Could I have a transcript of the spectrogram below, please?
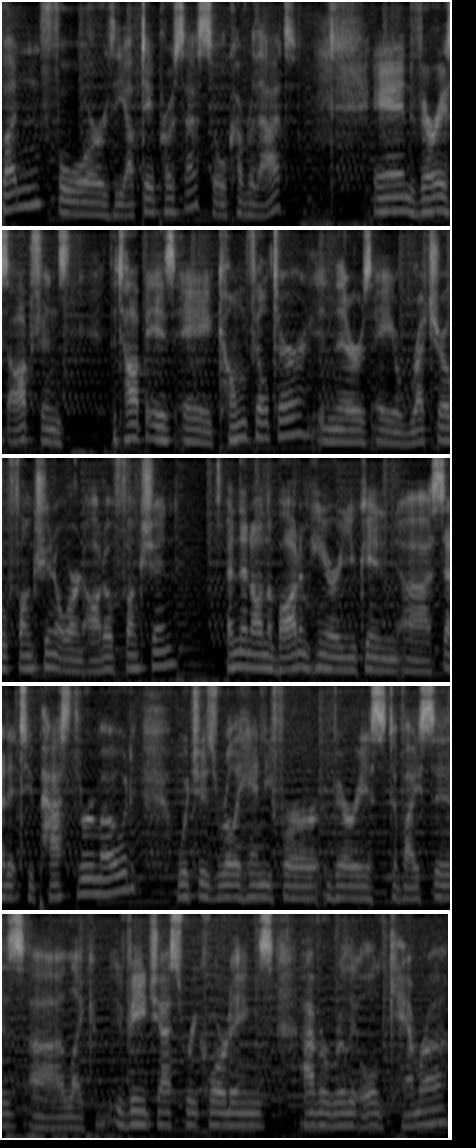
button for the update process, so we'll cover that. And various options. The top is a comb filter, and there's a retro function or an auto function. And then on the bottom here, you can uh, set it to pass-through mode, which is really handy for various devices uh, like VHS recordings. I have a really old camera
